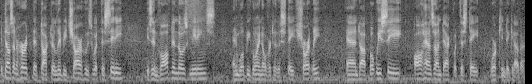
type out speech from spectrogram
It doesn't hurt that Dr. Libby Char, who's with the city, is involved in those meetings and will be going over to the state shortly. And, uh, but we see all hands on deck with the state working together.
